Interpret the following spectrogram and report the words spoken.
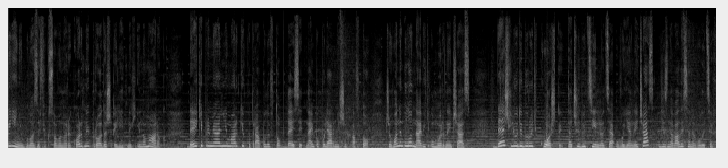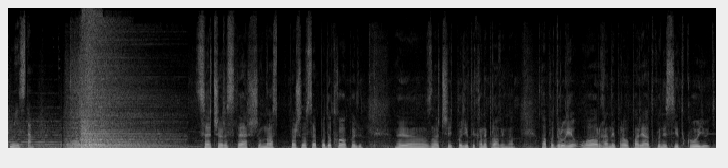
Україні було зафіксовано рекордний продаж елітних іномарок. Деякі преміальні марки потрапили в топ-10 найпопулярніших авто, чого не було навіть у мирний час. Де ж люди беруть кошти та чи доцільно це у воєнний час, дізнавалися на вулицях міста. Це через те, що в нас перш за все податкова е, значить, політика неправильна. А по-друге, органи правопорядку не слідкують,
